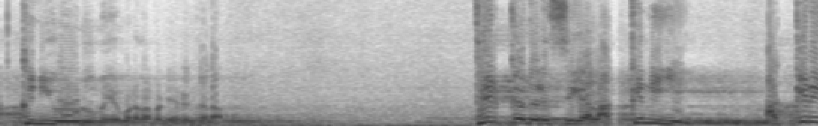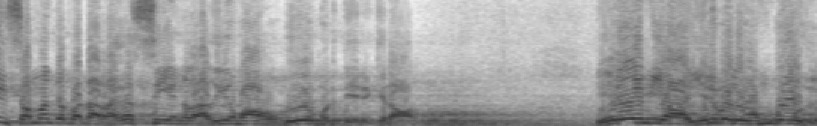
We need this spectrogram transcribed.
அக்னியோடு உபயோகப்படுத்தப்பட்டிருக்கிறார். தீர்க்கதரிசிகள் அக்னியை அக்னி சம்பந்தப்பட்ட ரகசியங்களை அதிகமாக உபயோகப்படுத்தி இருக்கிறார் இரேமியா இருபது ஒன்பது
